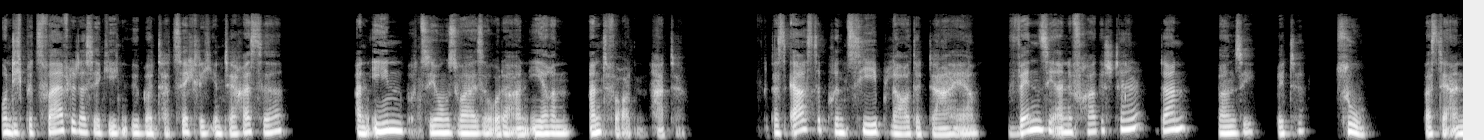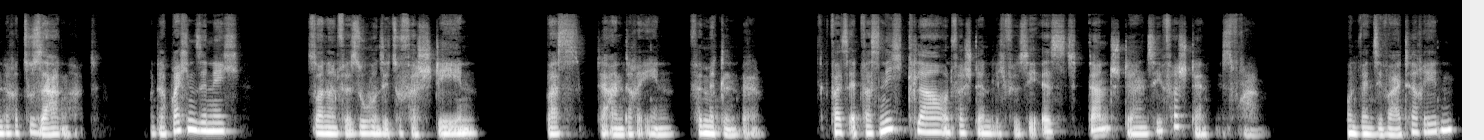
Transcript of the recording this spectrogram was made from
Und ich bezweifle, dass ihr Gegenüber tatsächlich Interesse an Ihnen beziehungsweise oder an Ihren Antworten hatte. Das erste Prinzip lautet daher, wenn Sie eine Frage stellen, dann hören Sie bitte zu, was der andere zu sagen hat. Unterbrechen Sie nicht, sondern versuchen Sie zu verstehen, was der andere Ihnen vermitteln will. Falls etwas nicht klar und verständlich für Sie ist, dann stellen Sie Verständnisfragen. Und wenn Sie weiterreden,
